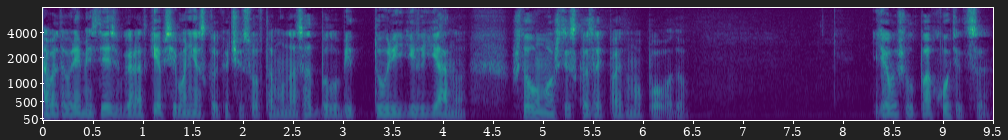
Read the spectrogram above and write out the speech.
А в это время здесь, в городке, всего несколько часов тому назад был убит Тури Гильяно. Что вы можете сказать по этому поводу? Я вышел поохотиться.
